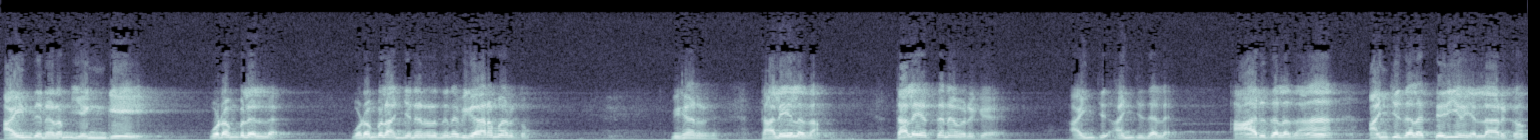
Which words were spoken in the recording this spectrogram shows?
ஐந்து நிறம் எங்கே? உடம்புல இல்ல. உடம்புல அஞ்சு நிறம் இருந்ததுன்னா விகாரமா இருக்கும். விகாரம் இருக்கு. தலையில தான். தலை எத்தனை அவருக்கு அஞ்சு அஞ்சு தலை. ஆறு தலை தான். அஞ்சு தலை தெரியும் எல்லாருக்கும்.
